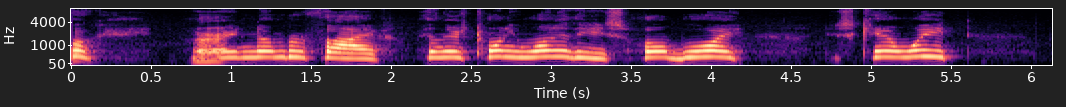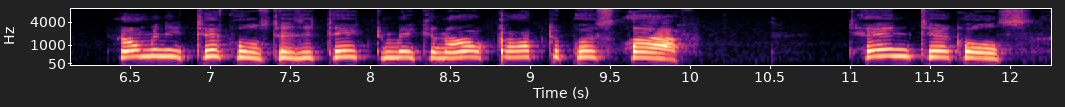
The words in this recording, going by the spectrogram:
Okay, alright, number five. And there's 21 of these. Oh boy, just can't wait. How many tickles does it take to make an octopus laugh? Ten tickles.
